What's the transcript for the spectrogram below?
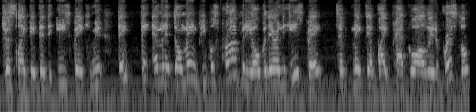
just like they did the East Bay community. They, they eminent domain people's property over there in the East Bay to make their bike path go all the way to Bristol.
